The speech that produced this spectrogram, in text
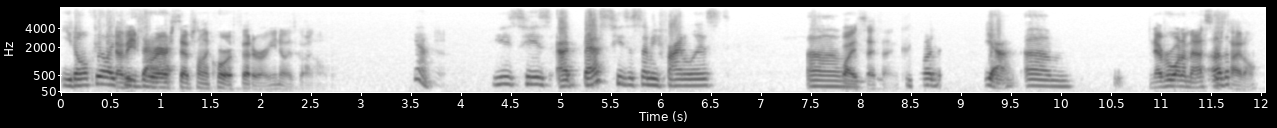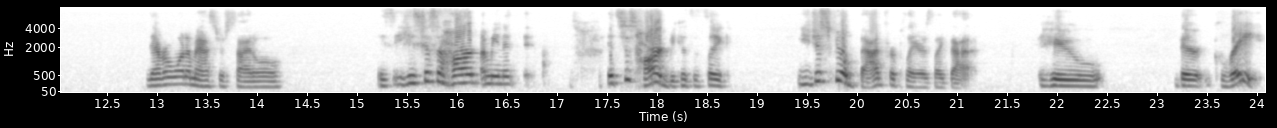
You don't feel like Ferrer that. steps on the court with Federer. You know he's going home. Yeah, he's he's at best he's a semifinalist. Um, Twice, I think. more th- yeah. Um, Never won a Masters Other- title. never won a Masters title. He's, he's just a hard. I mean, it, it- it's just hard because it's like you just feel bad for players like that who they're great,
